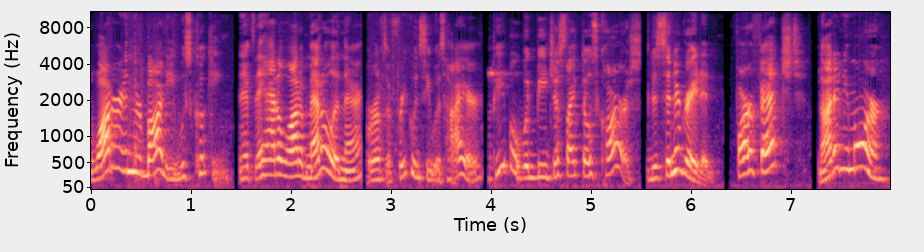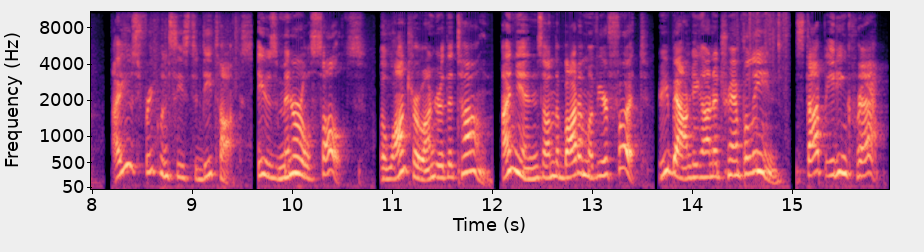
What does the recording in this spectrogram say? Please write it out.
Water in their body was cooking. And if they had a lot of metal in there, or if the frequency was higher, people would be just like those cars, disintegrated. Far fetched? Not anymore. I use frequencies to detox. I use mineral salts, cilantro under the tongue, onions on the bottom of your foot, rebounding on a trampoline. Stop eating crap.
